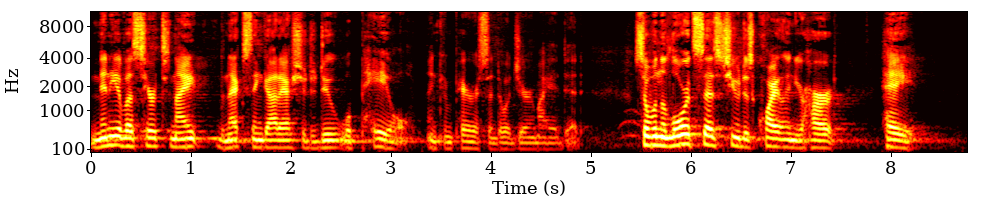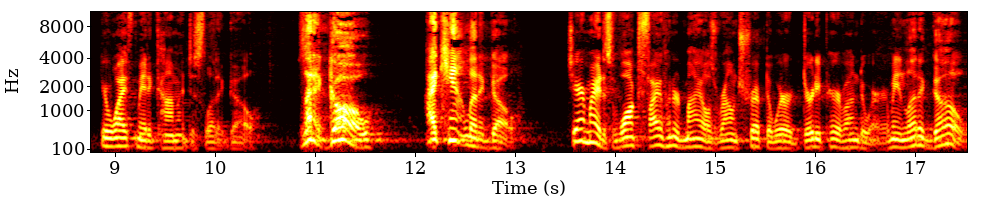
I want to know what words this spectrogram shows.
many of us here tonight, the next thing God asks you to do will pale in comparison to what Jeremiah did. So when the Lord says to you just quietly in your heart, hey, your wife made a comment, just let it go. Let it go? I can't let it go. Jeremiah just walked 500 miles round trip to wear a dirty pair of underwear. I mean, let it go.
